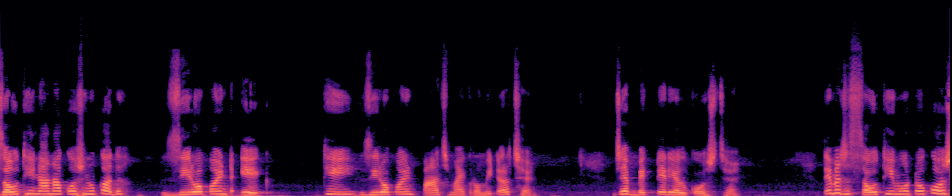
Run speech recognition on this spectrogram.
સૌથી નાના કોષનું કદ ઝીરો પોઈન્ટ એકથી ઝીરો પોઈન્ટ પાંચ માઇક્રોમીટર છે, જે બેક્ટેરિયલ કોષ છે. તેમજ સૌથી મોટો કોષ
